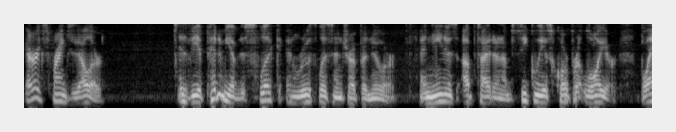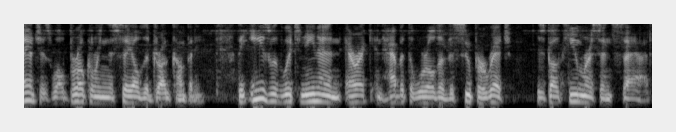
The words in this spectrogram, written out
Eric's Frank Zeller is the epitome of the slick and ruthless entrepreneur, and Nina's uptight and obsequious corporate lawyer blanches while brokering the sale of the drug company. The ease with which Nina and Eric inhabit the world of the super rich is both humorous and sad.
